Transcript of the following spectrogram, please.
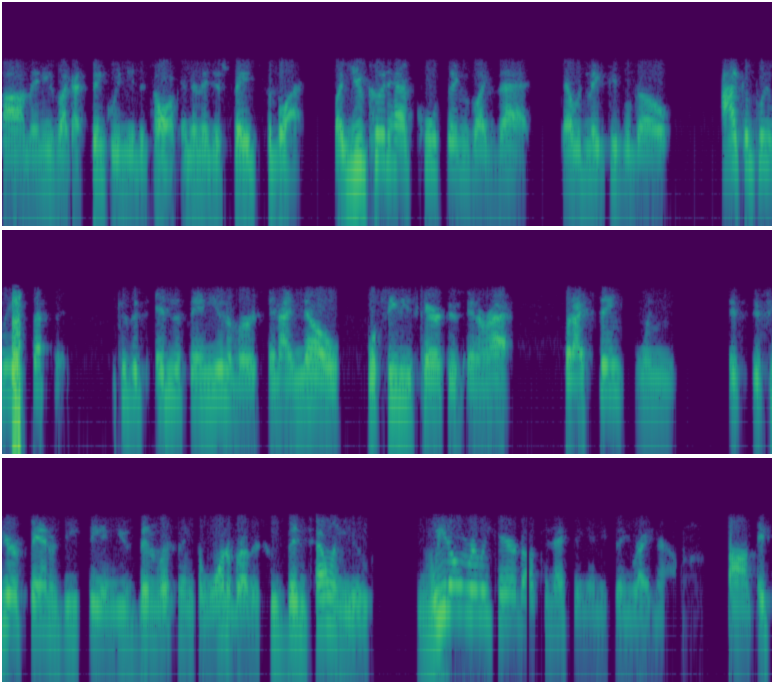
Um, and he's like, I think we need to talk, and then it just fades to black. Like you could have cool things like that that would make people go, I completely accept it because it's in the same universe, and I know we'll see these characters interact. But I think when if if you're a fan of DC and you've been listening to Warner Brothers, who's been telling you we don't really care about connecting anything right now, um, it's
